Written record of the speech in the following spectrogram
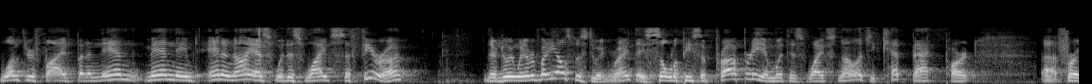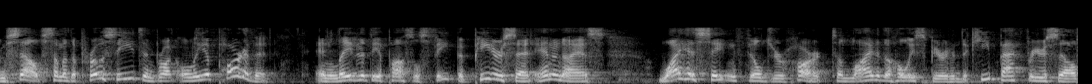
1 through 5, but a man, man named Ananias with his wife Sapphira, they're doing what everybody else was doing, right? They sold a piece of property, and with his wife's knowledge, he kept back part uh, for himself, some of the proceeds, and brought only a part of it, and laid it at the apostles' feet. But Peter said, Ananias, why has Satan filled your heart to lie to the Holy Spirit and to keep back for yourself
